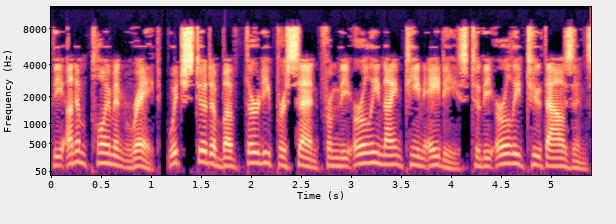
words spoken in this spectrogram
The unemployment rate, which stood above 30% from the early 1980s to the early 2000s,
